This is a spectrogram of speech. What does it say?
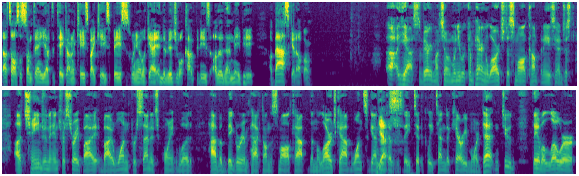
that's also something that you have to take on a case by case basis when you're looking at individual companies other than maybe a basket of them uh, yes, very much so. And when you were comparing large to small companies, you know, just a change in interest rate by by one percentage point would have a bigger impact on the small cap than the large cap. Once again, yes. because they typically tend to carry more debt, and two, they have a lower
